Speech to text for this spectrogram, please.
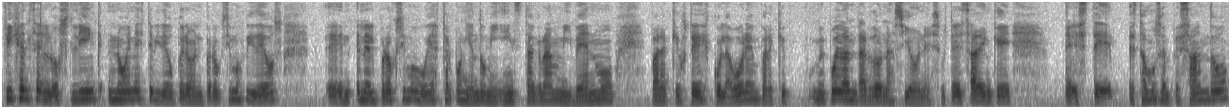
fíjense en los links, no en este video, pero en próximos videos en, el próximo voy a estar poniendo mi Instagram, mi Venmo, para que ustedes colaboren, para que me puedan dar donaciones. Ustedes saben que este, estamos empezando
